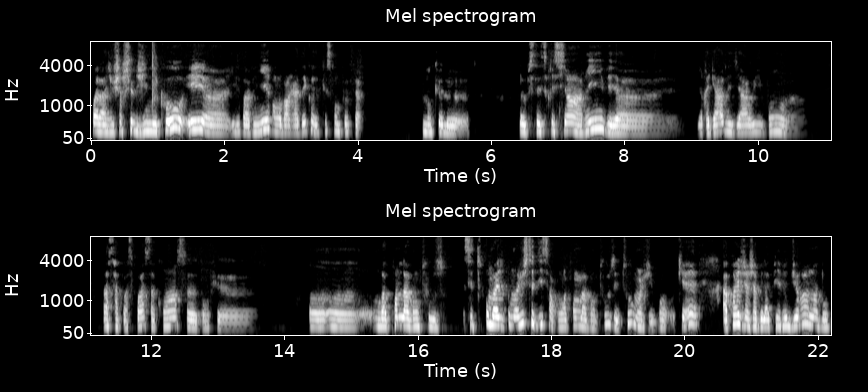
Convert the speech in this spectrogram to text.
voilà, j'ai cherché le gynéco et il va venir, on va regarder qu'est-ce qu'on peut faire. Donc le l'obstétricien arrive et il regarde et dit Ah oui, bon, là ça passe pas, ça coince, donc on, on, va prendre la ventouse on m'a juste dit ça, on va prendre la ventouse et tout. Moi, j'ai dit, bon, ok. Après, j'avais la péridurale, hein, donc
